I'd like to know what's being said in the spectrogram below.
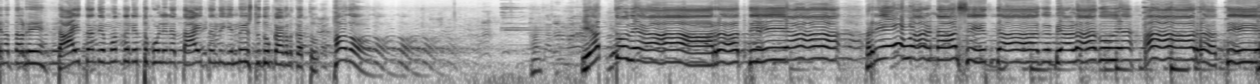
ಏನತ್ತಾಳ್ರಿ ತಾಯಿ ತಂದೆ ಮುಂದೆ ನಿಂತು ಕೂಡಲಿನ ತಾಯಿ ತಂದೆ ಇನ್ನೂ ಇಷ್ಟು ದುಃಖ ಆಗ್ಲಕತ್ತು. ಹೌದು. ಎತ್ತುವೆ ಆರತಿಯ ರೇವಣ ಸಿದ್ಧಾಗ ಬೆಳಗುವೆ ಆರತಿಯ.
